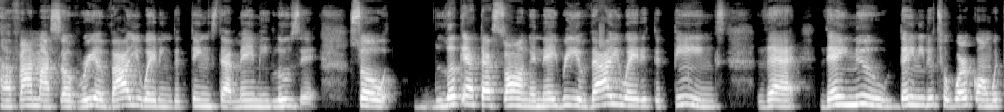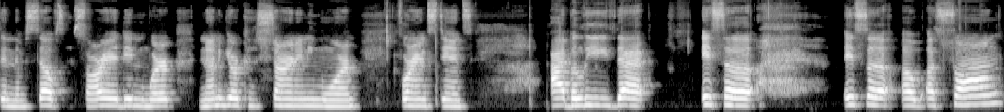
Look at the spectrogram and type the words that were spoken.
I find myself reevaluating the things that made me lose it. So look at that song and they reevaluated the things that they knew they needed to work on within themselves. Sorry it didn't work. None of your concern anymore. For instance, I believe that it's a it's a, a, a song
